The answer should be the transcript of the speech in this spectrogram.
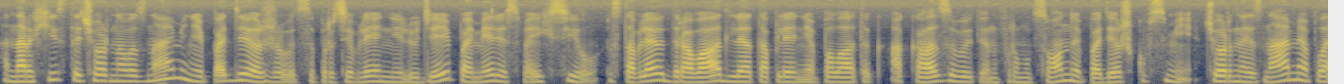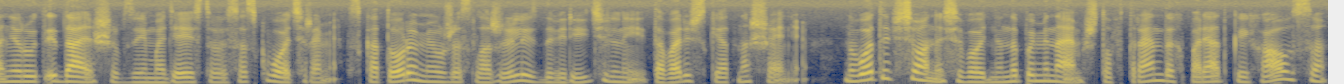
Анархисты Черного Знамени поддерживают сопротивление людей по мере своих сил, поставляют дрова для отопления палаток, оказывают информационную поддержку в СМИ. Черное Знамя планирует и дальше взаимодействовать со сквотерами, с которыми уже сложились доверительные и товарищеские отношения. Ну вот и все на сегодня. Напоминаем, что в трендах порядка и хаоса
